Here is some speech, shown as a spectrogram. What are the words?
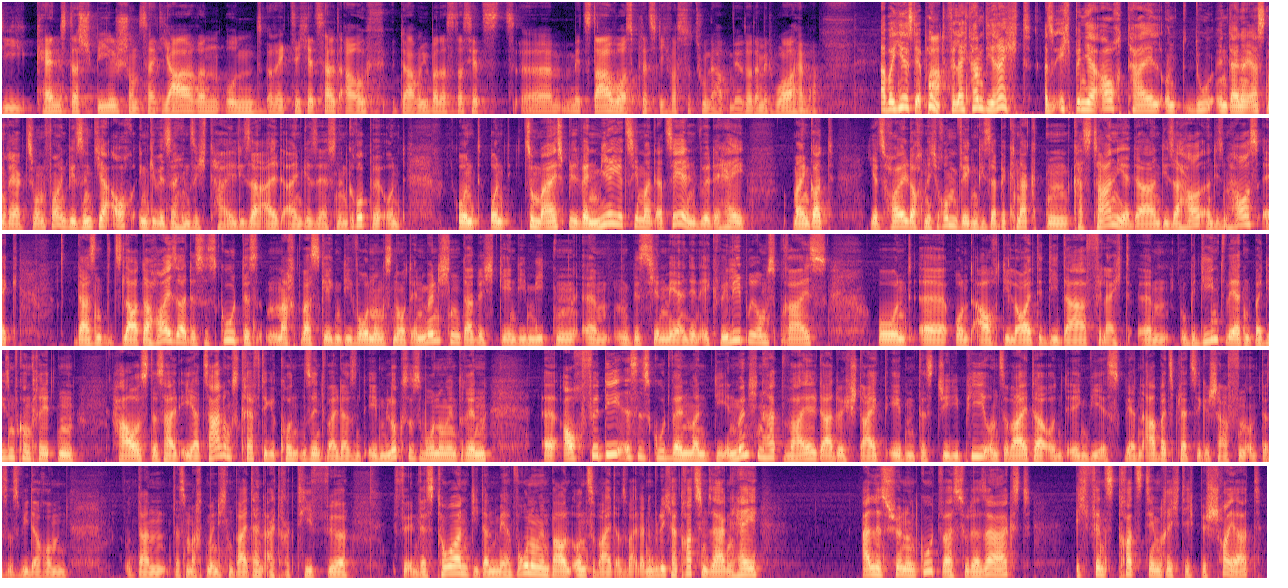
die kennt das Spiel schon seit Jahren und regt sich jetzt halt auf darüber, dass das jetzt äh, mit Star Wars plötzlich was zu tun haben wird oder mit Warhammer. Aber hier ist der Punkt, ah. vielleicht haben die recht. Also ich bin ja auch Teil und du in deiner ersten Reaktion vorhin, wir sind ja auch in gewisser Hinsicht Teil dieser alteingesessenen Gruppe. Und, und, und zum Beispiel, wenn mir jetzt jemand erzählen würde, hey, mein Gott, jetzt heul doch nicht rum wegen dieser beknackten Kastanie da an, dieser ha an diesem Hauseck. Da sind jetzt lauter Häuser, das ist gut, das macht was gegen die Wohnungsnot in München. Dadurch gehen die Mieten ähm, ein bisschen mehr in den Equilibriumspreis. Und, äh, und auch die Leute, die da vielleicht ähm, bedient werden bei diesem konkreten Haus, das halt eher zahlungskräftige Kunden sind, weil da sind eben Luxuswohnungen drin, äh, auch für die ist es gut, wenn man die in München hat, weil dadurch steigt eben das GDP und so weiter und irgendwie es werden Arbeitsplätze geschaffen und das ist wiederum dann, das macht München weiterhin attraktiv für, für Investoren, die dann mehr Wohnungen bauen und so weiter und so weiter. Dann würde ich ja trotzdem sagen, hey, alles schön und gut, was du da sagst. Ich finde es trotzdem richtig bescheuert,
